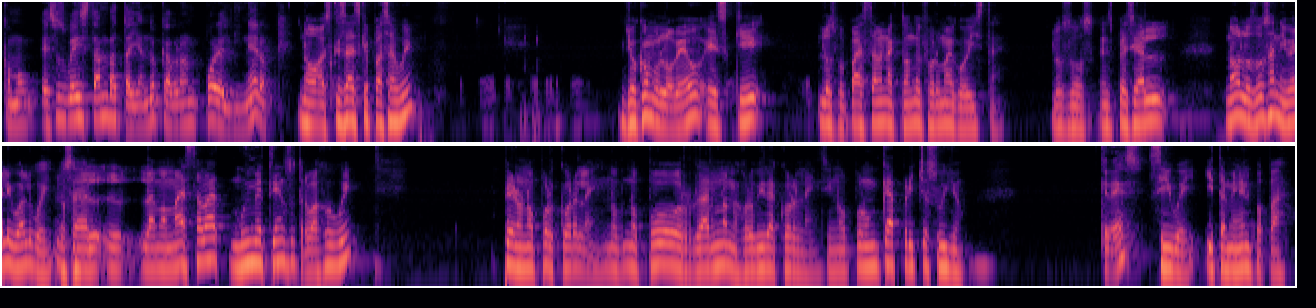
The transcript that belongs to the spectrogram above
como esos güeyes están batallando cabrón por el dinero. No, es que ¿sabes qué pasa, güey? Yo como lo veo es que los papás estaban actuando de forma egoísta. Los dos. En especial... No, los dos a nivel igual, güey. O sea, la mamá estaba muy metida en su trabajo, güey. Pero no por Coraline. No, no por darle una mejor vida a Coraline, sino por un capricho suyo. ¿Crees? Sí, güey. Y también el papá.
